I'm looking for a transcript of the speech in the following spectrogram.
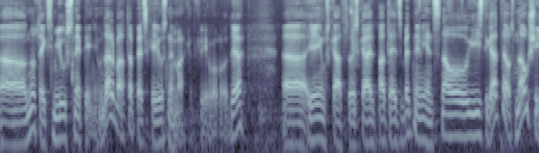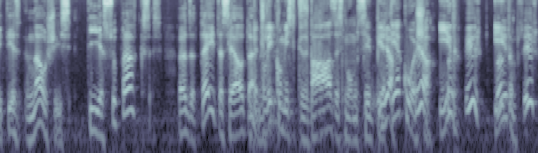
Uh, nu, teiksim, jūs nepieņemat darbā, tāpēc, ka jūs nemākat krievu valodu. Ja? Uh, ja jums kāds to skaidri pateicis, bet neviens nav īsti gatavs, nav, šī ties, nav šīs tiesu prakses. Redzat, te ir tas jautājums. Bet likumiskas bāzes mums ir pietiekoši. Jā, jā, ir, ir, protams, ir. ir.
